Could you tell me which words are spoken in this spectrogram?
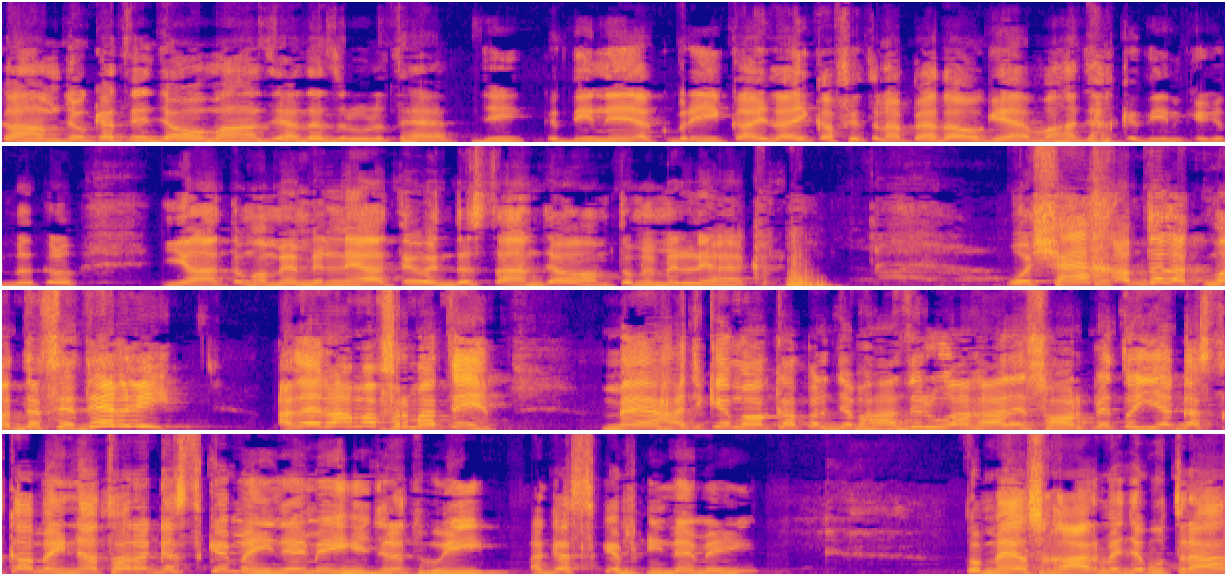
कहा, हम जो कहते हैं, जाओ, वहाँ ज़्यादा ज़रूरत है। जी, दीन अकबरी का इलाई का फितना पैदा हो गया है। वहाँ जाके दीन की खिदमत करो। यहाँ तुम हमें मिलने आते हो, हिंदुस्तान जाओ, हम तुम्हें मिलने आया करें वो शेख अब्दुल अकमद से देलवी अले रामा फरमाते हैं, मैं हज के मौका पर जब हाजिर हुआ गारे सौर पे तो ये अगस्त का महीना था और अगस्त के महीने में ही हिजरत हुई। अगस्त के महीने में ही। तो मैं उस गार में जब उतरा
